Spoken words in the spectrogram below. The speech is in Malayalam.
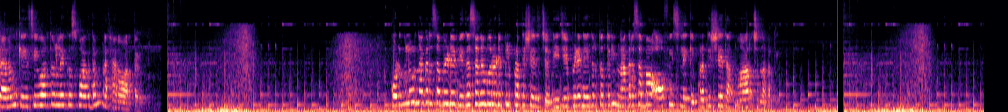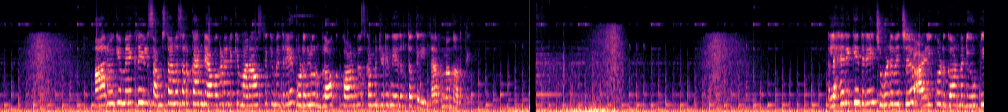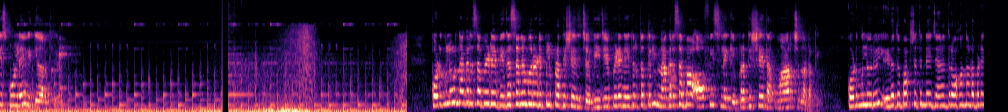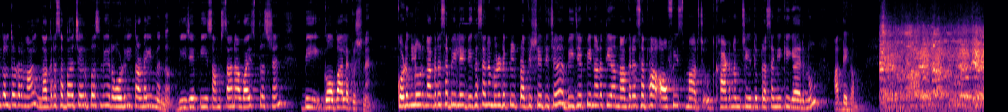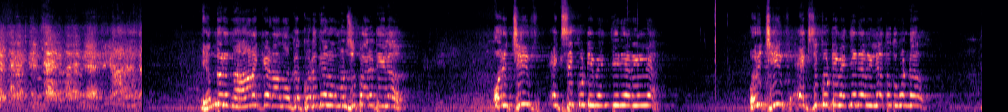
നമസ്കാരം. കെ സി വാർത്തകളിലേക്ക് സ്വാഗതം. പ്രധാന വാർത്തകൾ. കൊടുങ്ങല്ലൂർ നഗരസഭയുടെ വികസന മുരടിപ്പിൽ പ്രതിഷേധിച്ച് ബി ജെ പിയുടെ നേതൃത്വത്തിൽ നഗരസഭാ ഓഫീസിലേക്ക് പ്രതിഷേധ മാർച്ച് നടത്തി. ആരോഗ്യമേഖലയിൽ സംസ്ഥാന സർക്കാരിന്റെ അവഗണനയ്ക്കും അനാവസ്ഥയ്ക്കുമെതിരെ കൊടുങ്ങല്ലൂർ ബ്ലോക്ക് കോൺഗ്രസ് കമ്മിറ്റിയുടെ നേതൃത്വത്തിൽ ധർണ നടത്തി. ലഹരിക്കെതിരെ ചുവടുവെച്ച് അഴീക്കോട് ഗവൺമെന്റ് യു പി സ്കൂളിലെ വിദ്യാർത്ഥികൾ. കൊടുങ്ങല്ലൂർ നഗരസഭയുടെ വികസന മുരടിപ്പിൽ പ്രതിഷേധിച്ച് ബി ജെ പിയുടെ നേതൃത്വത്തിൽ നഗരസഭാ ഓഫീസിലേക്ക് പ്രതിഷേധ മാർച്ച് നടത്തി. കൊടുങ്ങല്ലൂരിൽ ഇടതുപക്ഷത്തിന്റെ ജനദ്രോഹ നടപടികൾ തുടർന്നാൽ നഗരസഭാ ചെയർപേഴ്സണെ റോഡിൽ തടയുമെന്ന് ബി സംസ്ഥാന vice president B Gopalakrishnan. Kodungallur നഗരസഭയിലെ വികസന മുരടിപ്പിൽ പ്രതിഷേധിച്ച് ബി ജെ പി നടത്തിയ നഗരസഭ ഓഫീസ് മാർച്ച് ഉദ്ഘാടനം ചെയ്ത് പ്രസംഗിക്കുകയായിരുന്നു അദ്ദേഹം. എന്തൊരു നാണക്കേടാ നോക്ക് കൊടുങ്ങല്ലൂർ മുനിസിപ്പാലിറ്റിയിൽ. ഒരു ചീഫ് എക്സിക്യൂട്ടീവ് എഞ്ചിനീയർ ഇല്ല. ഒരു ചീഫ് എക്സിക്യൂട്ടീവ് എഞ്ചിനീയർ ഇല്ലാത്തത് കൊണ്ട്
